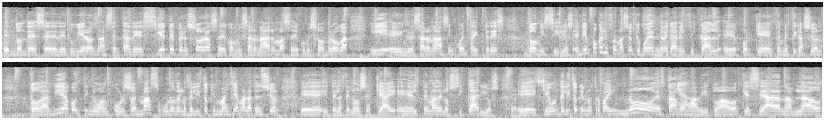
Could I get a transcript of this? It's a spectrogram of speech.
en donde se detuvieron a cerca de siete personas, se decomisaron armas, se decomisó droga y eh, ingresaron a 53 domicilios. Es bien poca la información que puede entregar el fiscal eh, porque esta investigación todavía continúa en curso. Es más, uno de los delitos que más llama la atención eh, de las denuncias que hay es el tema de los sicarios, eh, que es un delito que en nuestro país no estamos habituados, que se han hablado,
